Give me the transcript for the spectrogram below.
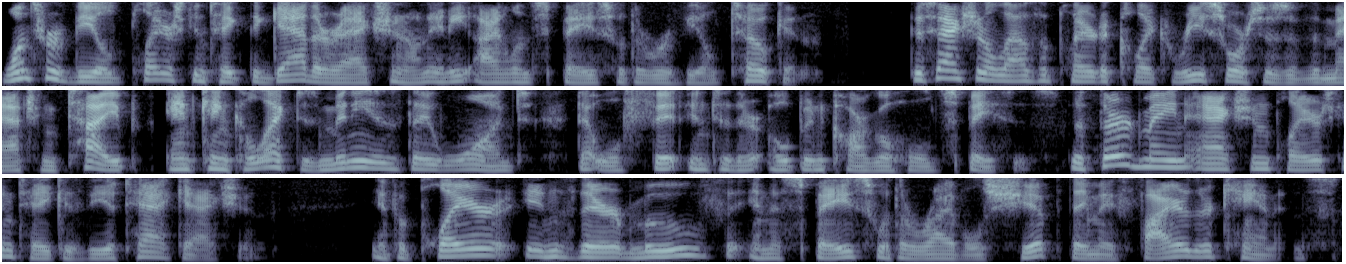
Once revealed, players can take the gather action on any island space with a revealed token. This action allows the player to collect resources of the matching type and can collect as many as they want that will fit into their open cargo hold spaces. The third main action players can take is the attack action. If a player ends their move in a space with a rival ship, they may fire their cannons.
